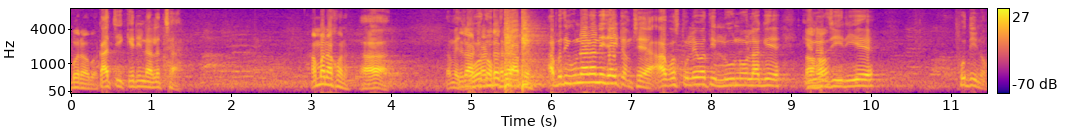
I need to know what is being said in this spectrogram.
બરાબર. કાચી કેરીના લચ્છા. આમાં નાખવાના? હા. તમે જોવો તો આપે. આ બધી ઉનાળાની જ આઈટમ છે. આ વસ્તુ લેવાથી લૂ ન લાગે એનર્જી રીએ ફુદીનો.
